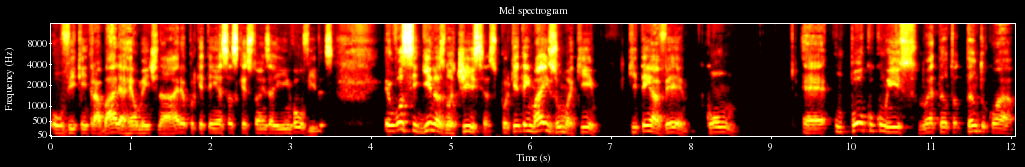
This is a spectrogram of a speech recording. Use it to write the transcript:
ouvir quem trabalha realmente na área, porque tem essas questões aí envolvidas. Eu vou seguir nas notícias, porque tem mais uma aqui que tem a ver com é, um pouco com isso, não é tanto, tanto com, a,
